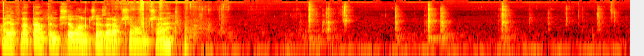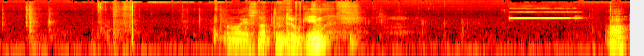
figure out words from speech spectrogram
a jak na tamten przełączę, zaraz przełączę. O, jest na tym drugim. O,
